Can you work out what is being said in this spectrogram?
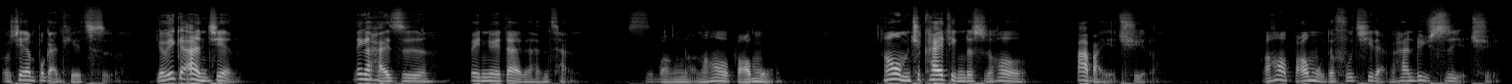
我现在不敢铁齿。有一个案件，那个孩子被虐待的很惨。死亡了，然后保姆，然后我们去开庭的时候，爸爸也去了，然后保姆的夫妻两个和律师也去。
